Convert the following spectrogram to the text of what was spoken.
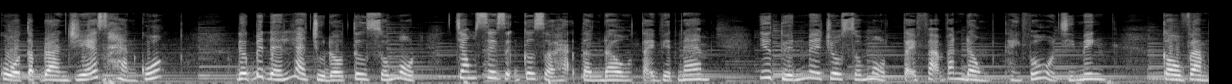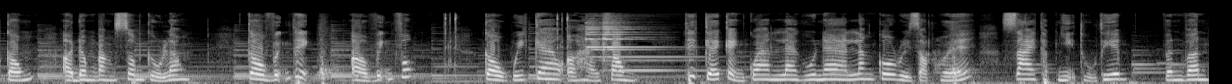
của tập đoàn GS Hàn Quốc. Được biết đến là chủ đầu tư số 1 trong xây dựng cơ sở hạ tầng đầu tại Việt Nam như tuyến metro số 1 tại Phạm Văn Đồng, thành phố Hồ Chí Minh, cầu Vàm Cống ở đồng bằng sông Cửu Long, cầu Vĩnh Thịnh ở Vĩnh Phúc, cầu Quý Cao ở Hải Phòng, thiết kế cảnh quan Laguna Lăng Resort Huế, Giai Thập Nhị Thủ Thiêm, vân vân.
